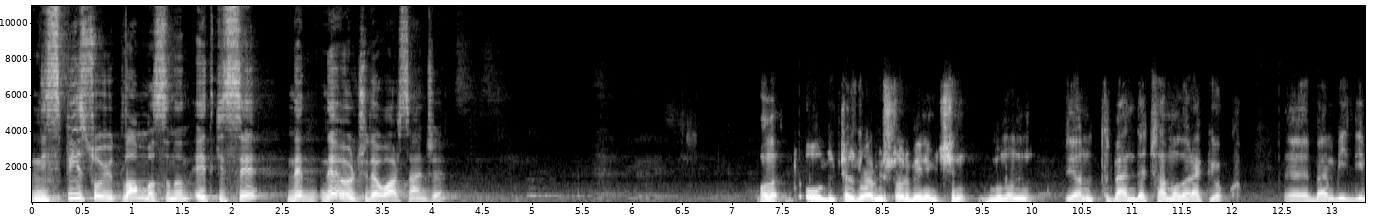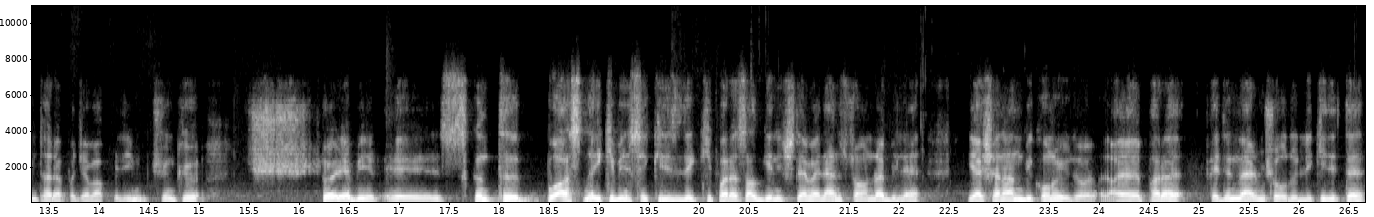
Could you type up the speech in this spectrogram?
nispi soyutlanmasının etkisi ne, ne ölçüde var sence? Oldukça zor bir soru benim için. Bunun yanıtı bende tam olarak yok. Ee, ben bildiğim tarafa cevap vereyim. Çünkü şöyle bir e, sıkıntı, bu aslında 2008'deki parasal genişlemeden sonra bile yaşanan bir konuydu. Ee, para, Fed'in vermiş olduğu likidite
